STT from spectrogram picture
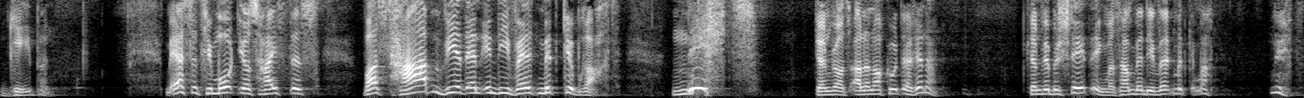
Geben. Im 1. Timotheus heißt es, was haben wir denn in die Welt mitgebracht? Nichts. Können wir uns alle noch gut erinnern? Können wir bestätigen, was haben wir in die Welt mitgemacht? Nichts.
